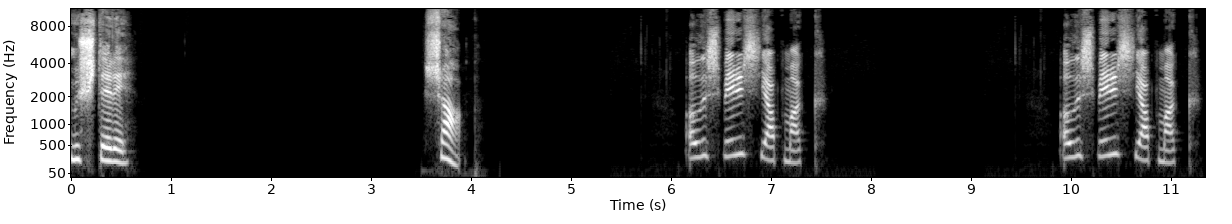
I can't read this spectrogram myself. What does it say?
Müşteri. Shop. Alışveriş yapmak. Alışveriş yapmak.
